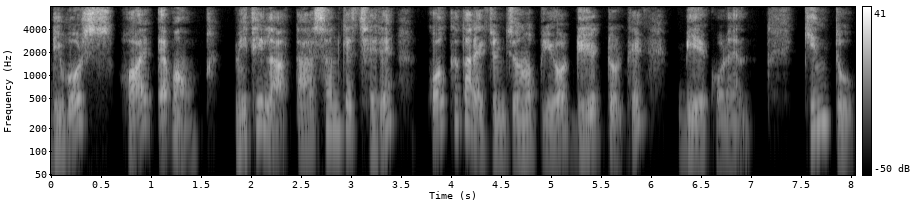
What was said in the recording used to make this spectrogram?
ডিভোর্স হয় এবং মিথিলা তাহসানকে ছেড়ে কলকাতার একজন জনপ্রিয় ডিরেক্টরকে বিয়ে করেন। কিন্তু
